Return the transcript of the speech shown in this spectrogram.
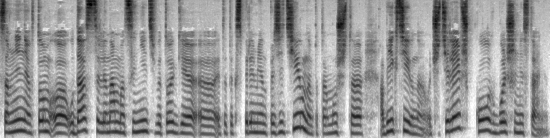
Сомнение в том, э, удастся ли нам оценить в итоге э, этот эксперимент позитивно, потому что объективно учителей в школах больше не станет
